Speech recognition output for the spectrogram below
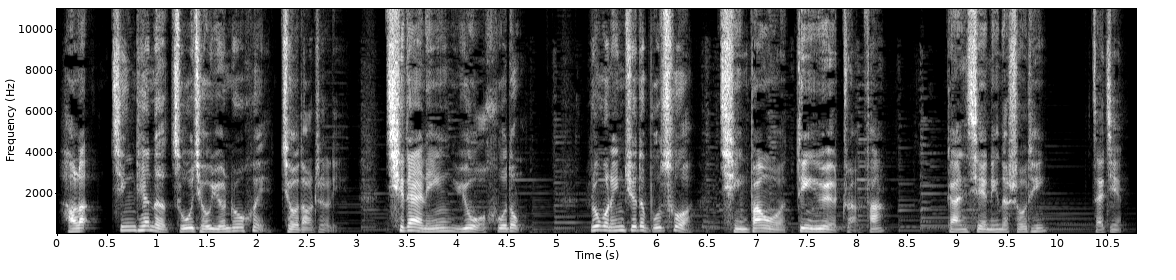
好了，今天的足球圆桌会就到这里，期待您与我互动。如果您觉得不错请帮我订阅转发。感谢您的收听再见。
